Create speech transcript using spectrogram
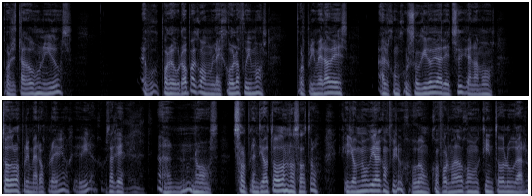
por Estados Unidos. Eh, por Europa con la escuela fuimos por primera vez al concurso Guido de Arezzo y ganamos todos los primeros premios que había, cosa que ah, nos sorprendió a todos nosotros que yo me hubiera conformado con un quinto lugar,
